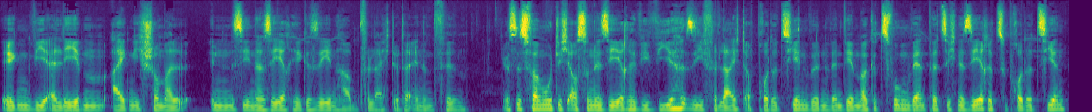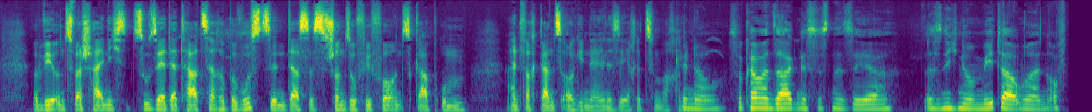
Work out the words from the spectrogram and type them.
irgendwie erleben, eigentlich schon mal in sie in einer Serie gesehen haben, vielleicht oder in einem Film. Es ist vermutlich auch so eine Serie, wie wir sie vielleicht auch produzieren würden, wenn wir mal gezwungen wären, plötzlich eine Serie zu produzieren, weil wir uns wahrscheinlich zu sehr der Tatsache bewusst sind, dass es schon so viel vor uns gab, um einfach ganz originell eine Serie zu machen. Genau, so kann man sagen, es ist eine sehr das ist nicht nur Meta, um einen oft,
